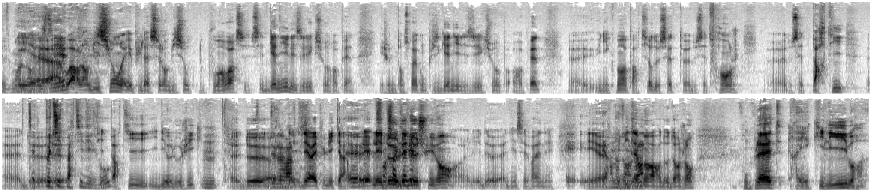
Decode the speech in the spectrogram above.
Mm et euh, avoir l'ambition, et puis la seule ambition que nous pouvons avoir, c'est de gagner les élections européennes. Et je ne pense pas qu'on puisse gagner les élections européennes euh, uniquement à partir de cette, de cette frange, euh, de cette partie, de, cette petite partie, petite partie idéologique mm. de, des, Républicains. les, deux, les deux suivants, les deux, Agnès Evren et, et, Arnaud évidemment Arnaud Dangean, complète, rééquilibre,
